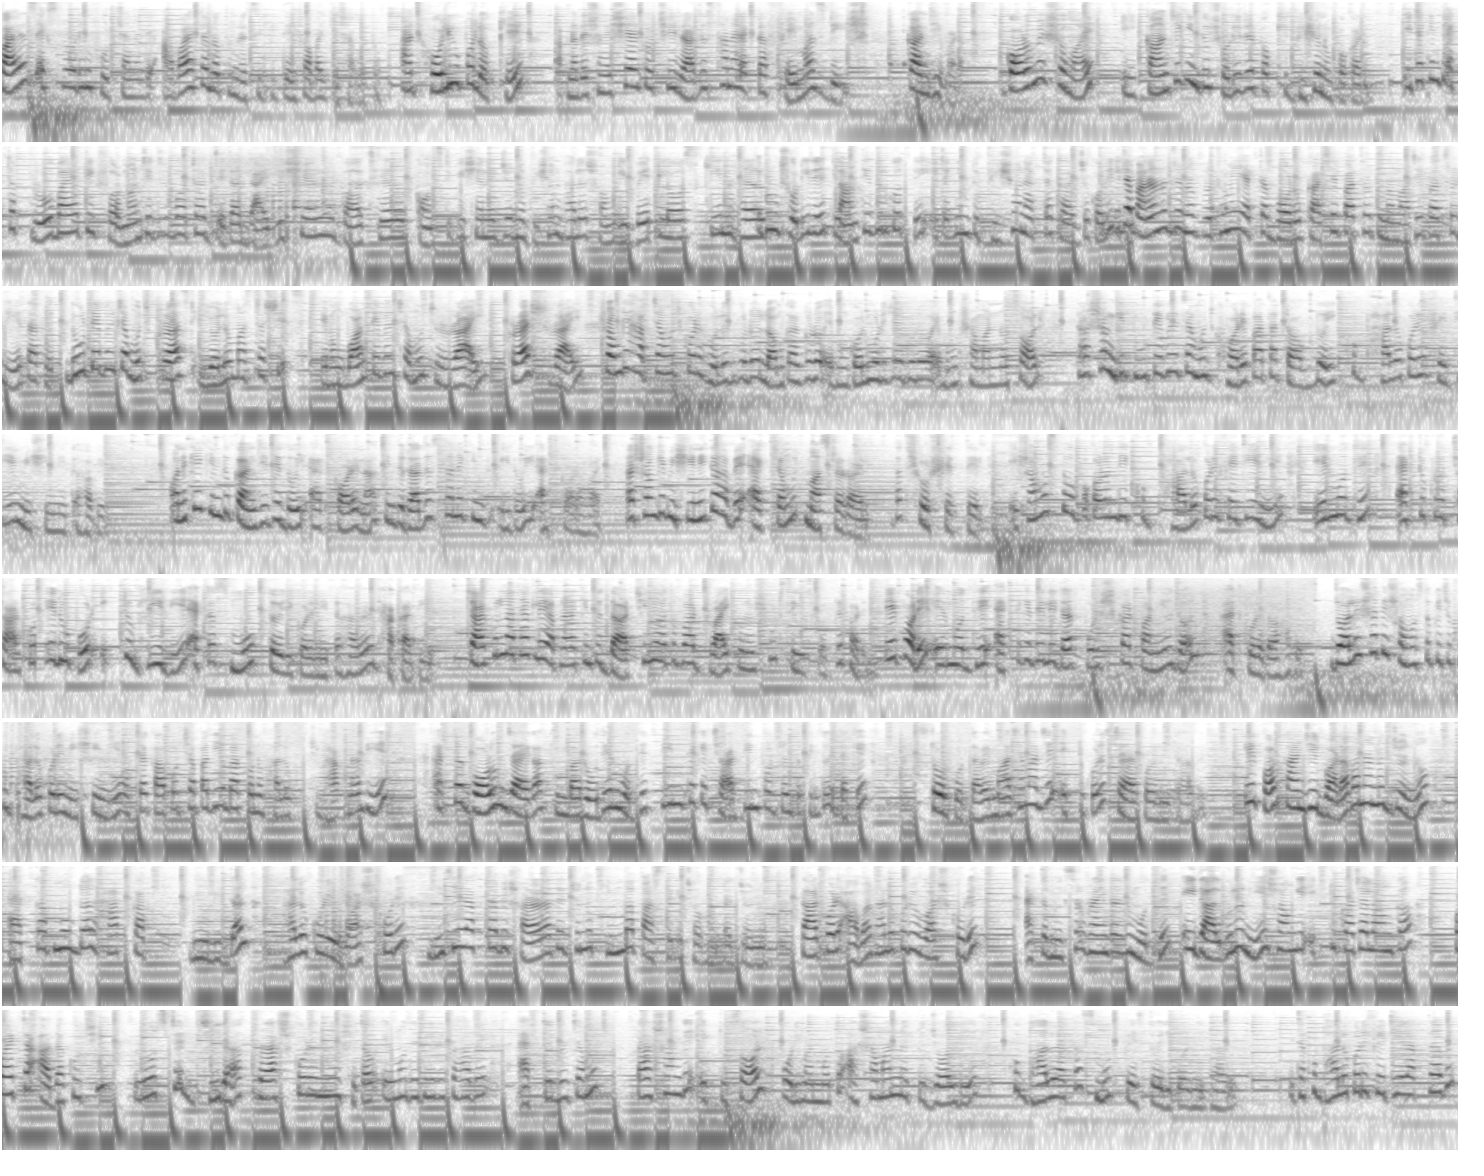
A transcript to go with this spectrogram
Payel's exploring food চ্যানেলে আবার একটা নতুন রেসিপিতে সবাইকে স্বাগত। আজ হোলি উপলক্ষে আপনাদের সঙ্গে শেয়ার করছি রাজস্থানের একটা ফেমাস ডিশ কাঞ্জি বড়া গরমের সময় এই কাঞ্জি কিন্তু শরীরের পক্ষে ভীষণ উপকারী। এটা কিন্তু একটা প্রোবায়োটিক ফার্মান্টেটেড ওয়াটার যেটা ডাইজেশন গাট হেলথ কনস্টিপেশনের জন্য ভীষণ ভালো। সঙ্গে ওয়েট লস স্কিন হেলথ এবং শরীরে ক্লান্তি দূর করতে এটা কিন্তু ভীষণ একটা কার্যকরী। এটা বানানোর জন্য প্রথমেই একটা বড় কাছের পাত্র কিংবা মাটির পাত্র নিয়ে তাতে দু টেবিল চামচ ক্রাস্ট ইয়েলো মাস্টার শিটস এবং ওয়ান টেবিল চামচ রাই ক্রাশ রাই সঙ্গে হাফ চামচ করে হলুদ গুঁড়ো, লঙ্কার গুঁড়ো এবং গোলমরিচের গুঁড়ো এবং সামান্য সল্ট তার সঙ্গে দু টেবিল চামচ ঘরে পাতা টক দই খুব ভালো করে ফেটিয়ে মিশিয়ে নিতে হবে। অনেকেই কিন্তু কাঞ্জিতে দই অ্যাড করে না, কিন্তু রাজস্থানে কিন্তু এই দই অ্যাড করা হয়। তার সঙ্গে মিশিয়ে নিতে হবে এক চামচ মাস্টার অয়েল অর্থাৎ সর্ষের তেল। এই সমস্ত উপকরণ দিয়ে খুব ভালো করে ফেটিয়ে নিয়ে এর মধ্যে এক টুকরো চারকোল, এর উপর একটু ঘি দিয়ে একটা স্মোক তৈরি করে নিতে হবে ঢাকা দিয়ে। চারকোল না থাকলে আপনারা কিন্তু দারচিনি অথবা ড্রাই কোনো শুটস ইউজ করতে পারেন। এরপরে এর মধ্যে এক থেকে দেড় লিটার পরিষ্কার পানীয় জল অ্যাড করে দেওয়া হবে। জলের সাথে সমস্ত কিছু খুব ভালো করে মিশিয়ে নিয়ে একটা কাপড় চাপা দিয়ে বা কোনো ভালো কিছু ঢাকনা দিয়ে একটা গরম জায়গা কিংবা রোদের মধ্যে তিন থেকে চার দিন পর্যন্ত কিন্তু এটাকে স্টোর করতে হবে। মাঝে মাঝে একটু করে স্টার করে দিতে হবে। এরপর কাঞ্জির বড়া বানানোর জন্য এক কাপ মুগ ডাল, হাফ কাপ বিউলির ডাল ভালো করে ওয়াশ করে ভিজিয়ে রাখতে হবে সারা রাতের জন্য কিংবা পাঁচ থেকে ছ ঘণ্টার জন্য। তারপরে আবার ভালো করে ওয়াশ করে একটা মিক্সার গ্রাইন্ডারের মধ্যে এই ডালগুলো নিয়ে সঙ্গে একটু কাঁচা লঙ্কা কয়েকটা আদা কুচি রোস্টেড জিরা ক্রাশ করে নিয়ে সেটাও এর মধ্যে দিয়ে দিতে হবে। এক টেবিল চামচ, তার সঙ্গে একটু সল্ট পরিমাণ মতো আর সামান্য একটু জল দিয়ে খুব ভালো একটা স্মুথ পেস্ট তৈরি করে নিতে হবে। এটা খুব ভালো করে ফেটিয়ে রাখতে হবে।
